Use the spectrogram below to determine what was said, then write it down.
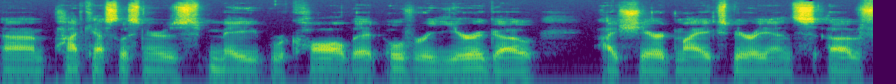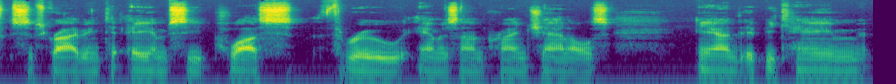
um, podcast listeners may recall that over a year ago, I shared my experience of subscribing to AMC Plus through Amazon Prime channels. And it became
